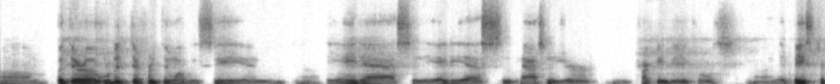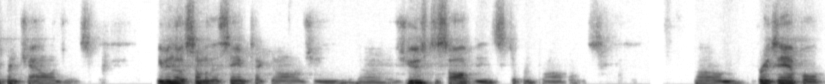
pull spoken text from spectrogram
Um, but they're a little bit different than what we see in uh, the ADAS and the ADS and passenger and trucking vehicles. Uh, they face different challenges, even though some of the same technology uh, is used to solve these different problems. Um, for example,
